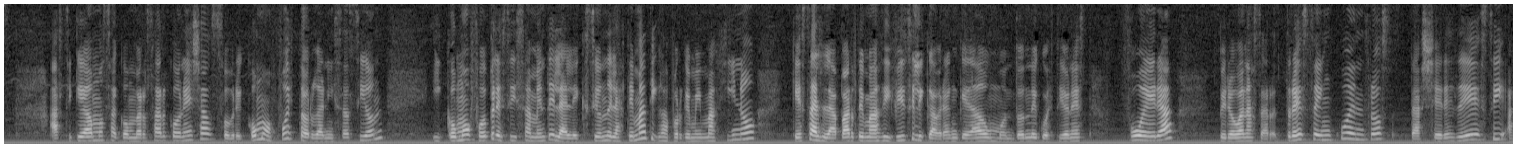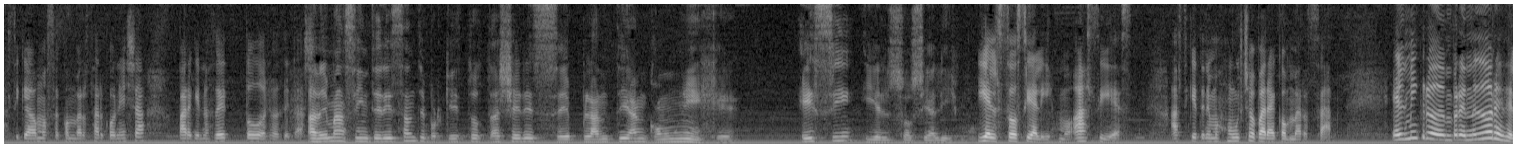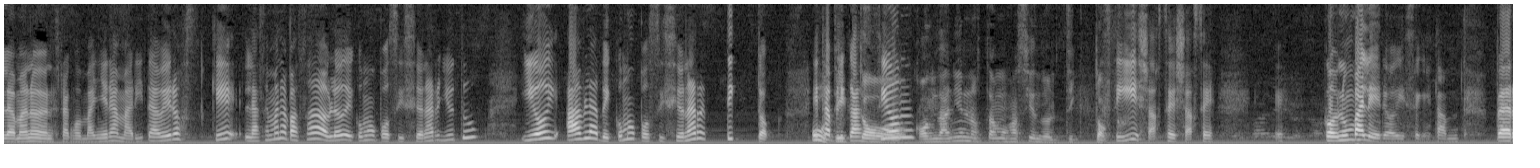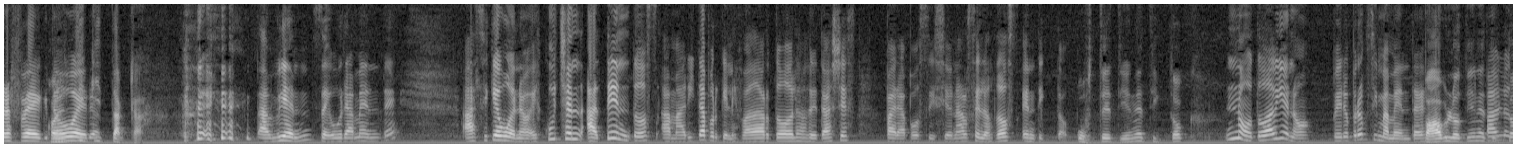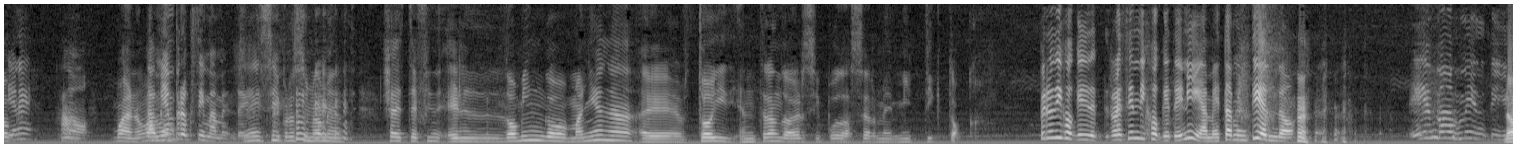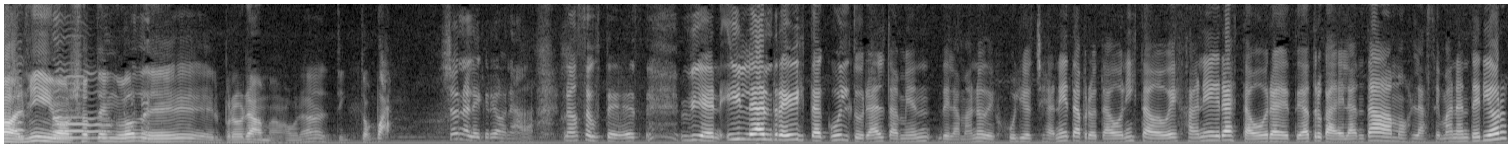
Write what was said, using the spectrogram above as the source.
Así que vamos a conversar con ella sobre cómo fue esta organización y cómo fue precisamente la elección de las temáticas, porque me imagino que esa es la parte más difícil y que habrán quedado un montón de cuestiones fuera, pero van a ser tres encuentros, talleres de ESI, así que vamos a conversar con ella para que nos dé todos los detalles. Además, es interesante porque estos talleres se plantean con un eje, ESI y el socialismo. Y el socialismo, así es. Así que tenemos mucho para conversar. El micro de emprendedores de la mano de nuestra compañera Marita Veros, que la semana pasada habló de cómo posicionar YouTube y hoy habla de cómo posicionar TikTok. Uh, Esta TikTok. aplicación Con Daniel no estamos haciendo el TikTok. Sí, ya sé, ya sé. Eh, Con un valero, dice que están. Perfecto, Con el bueno. También, seguramente. Así que bueno, escuchen atentos a Marita porque les va a dar todos los detalles para posicionarse los dos en TikTok. ¿Usted tiene TikTok? No, todavía no, pero próximamente. ¿Pablo tiene ¿Pablo TikTok? tiene? Ah, No. Bueno, También vamos. próximamente. Sí, sí, próximamente. ya este fin, el domingo mañana eh, estoy entrando a ver si puedo hacerme mi TikTok. Pero dijo que, recién dijo que tenía, me está mintiendo. es más mentiroso. No, el mío, yo tengo del programa ahora, TikTok. Bueno, yo no le creo nada, no sé ustedes. Bien, y la entrevista cultural también de la mano de Julio Chianeta, protagonista de Oveja Negra, esta obra de teatro que adelantábamos la semana anterior.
